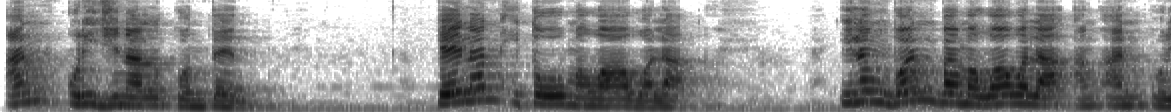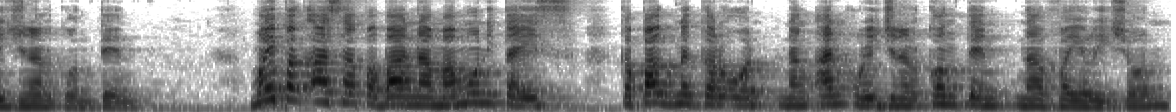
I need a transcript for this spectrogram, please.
Unoriginal content. Kailan ito mawawala? Ilang buwan ba mawawala ang unoriginal content? May pag-asa pa ba na mamonetize kapag nagkaroon ng unoriginal content na violation?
